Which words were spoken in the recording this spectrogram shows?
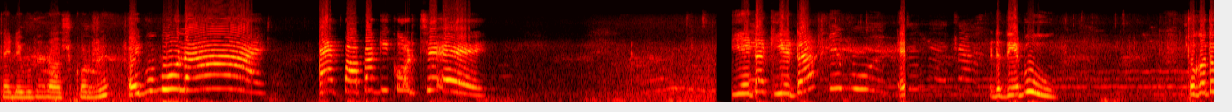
তাই লেবুটা রস করবে। এই নাই এক পাপা কি করছে? এটা কি এটা? এটা দেবু তোকে তো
